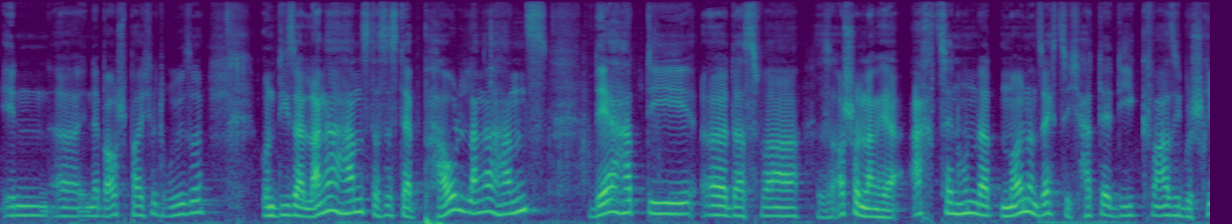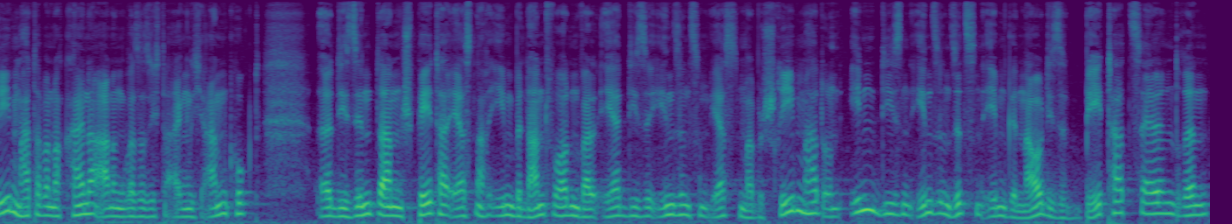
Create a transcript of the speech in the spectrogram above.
in, äh, in der Bauchspeicheldrüse. Und dieser Langerhans, das ist der Paul Langerhans, der hat die, äh, das war, das ist auch schon lange her, 1869 hat er die quasi beschrieben, hat aber noch keine Ahnung, was er sich da eigentlich anguckt. Äh, die sind dann später erst nach ihm benannt worden, weil er diese Inseln zum ersten Mal beschrieben hat. Und in diesen Inseln sitzen eben genau diese Beta-Zellen drin.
